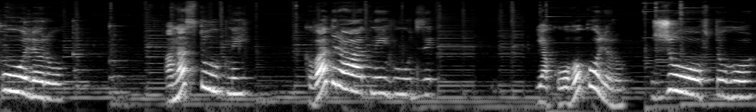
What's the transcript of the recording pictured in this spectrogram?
кольору. А наступний квадратний гудзик. Якого кольору? Жовтого.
